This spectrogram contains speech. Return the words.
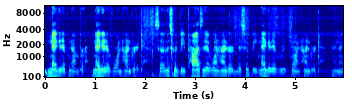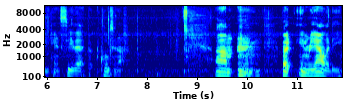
negative number, negative 100. So this would be positive 100, this would be negative 100. I know you can't see that, but close enough. Um, but in reality,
